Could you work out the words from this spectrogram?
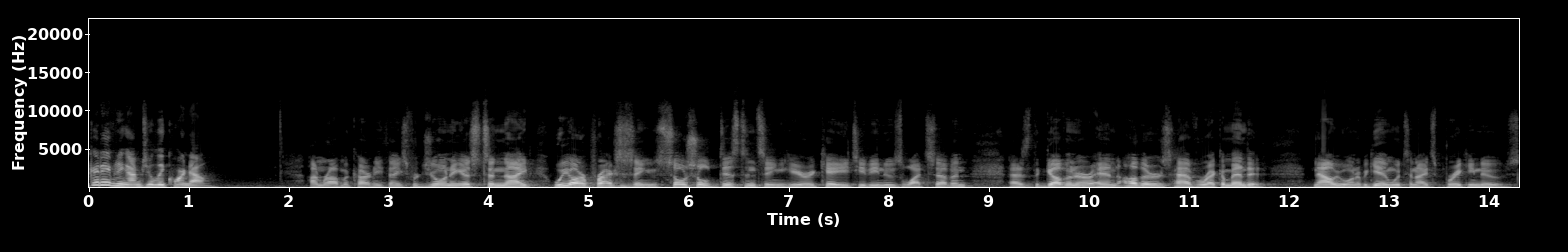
Good evening. I'm Julie Cornell. I'm Rob McCartney. Thanks for joining us tonight. We are practicing social distancing here at KETV News Watch 7 as the governor and others have recommended. Now we want to begin with tonight's breaking news.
